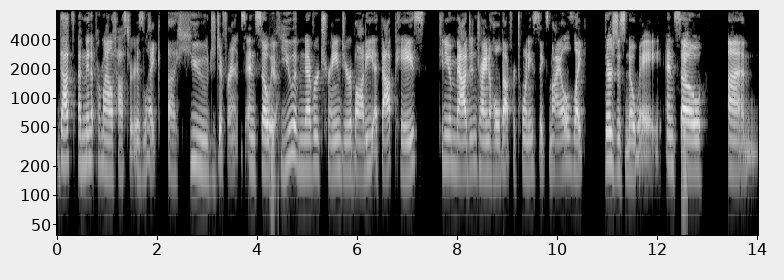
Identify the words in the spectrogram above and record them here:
that's a minute per mile faster is like a huge difference. And so if you have never trained your body at that pace, can you imagine trying to hold that for 26 miles? Like there's just no way. And so um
